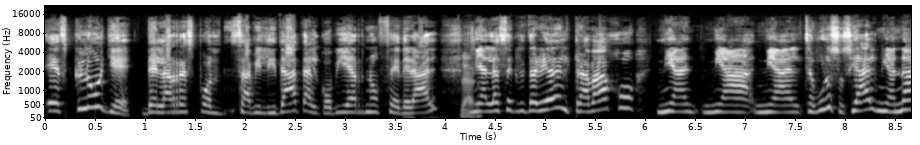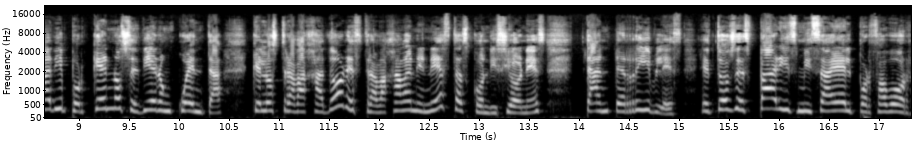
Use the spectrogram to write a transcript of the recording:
excluye de la responsabilidad al gobierno federal, ni a la Secretaría del Trabajo, ni, a, ni, a, ni al Seguro Social, ni a nadie. ¿Por qué no se dieron cuenta que los trabajadores trabajaban en estas condiciones tan terribles? Entonces, Paris, Misael, por favor.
